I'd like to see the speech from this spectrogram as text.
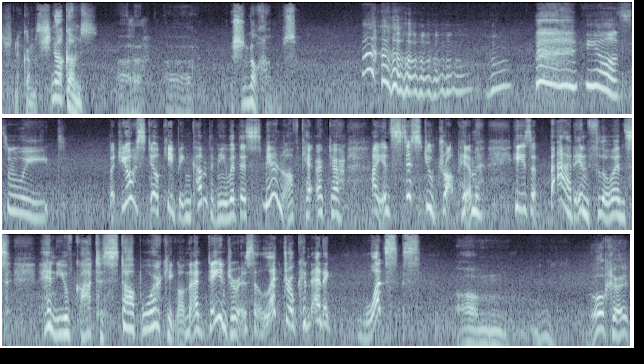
Schnookums. Schnookums. uh, uh, Schnookums. you're sweet. But you're still keeping company with this Smirnoff character. I insist you drop him. He's a bad influence. And you've got to stop working on that dangerous electrokinetic. What's this? Um, okay.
